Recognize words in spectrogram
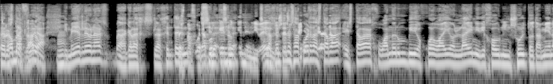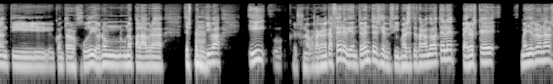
pero Hombre, está claro. fuera. Mm. Y Meyers Leonard, para que la, la gente. está fuera si la- porque no la- tiene el nivel. Si la o sea, gente no se acuerda, estaba, estaba jugando en un videojuego ahí online y dijo un insulto también anti contra los judíos, ¿no? Un- una palabra despectiva. Y uh, que es una cosa que no hay que hacer, evidentemente, si encima se te está ganando la tele, pero es que Mayer Leonard,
